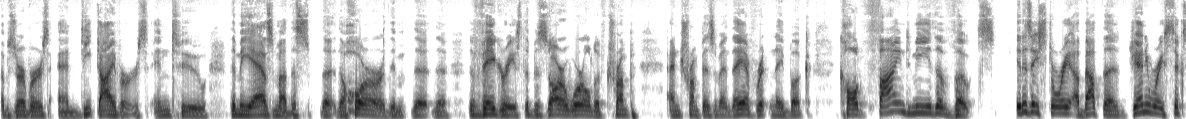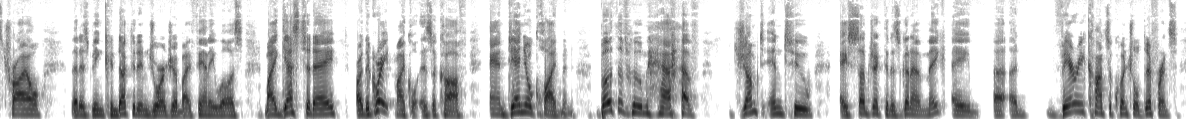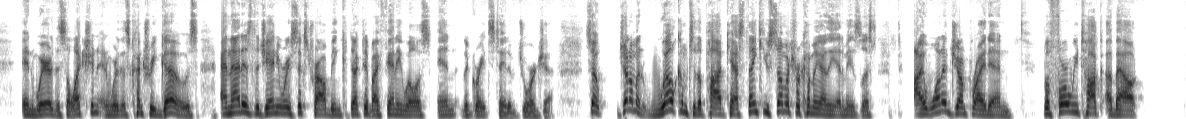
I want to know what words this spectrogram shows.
observers and deep divers into the miasma, the the, the horror, the, the the the vagaries, the bizarre world of Trump and Trumpism. And they have written a book called "Find Me the Votes." It is a story about the January 6th trial that is being conducted in Georgia by Fani Willis. My guests today are the great Michael Isikoff and Daniel Klaidman, both of whom have jumped into a subject that is going to make a, a, a very consequential difference in where this election and where this country goes. And that is the January 6th trial being conducted by Fani Willis in the great state of Georgia. So, gentlemen, welcome to the podcast. Thank you so much for coming on the enemies list. I want to jump right in. Before we talk about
